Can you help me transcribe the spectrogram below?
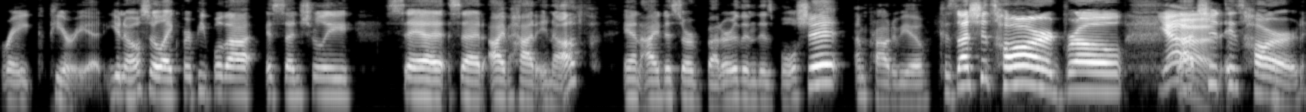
break period you know? So like for people that essentially said said i've had enough and i deserve better than this bullshit i'm proud of you because that shit's hard bro Yeah. that shit is hard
